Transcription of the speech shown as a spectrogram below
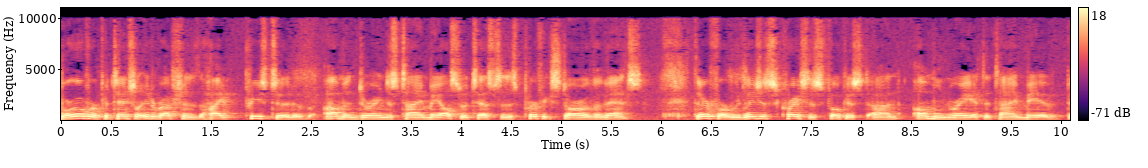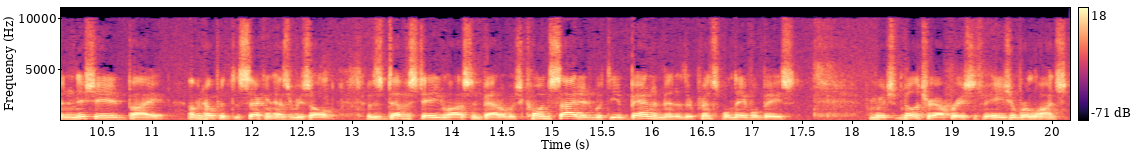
Moreover, potential interruption of the high priesthood of Amun during this time may also attest to this perfect storm of events. Therefore, religious crisis focused on Amun-Re at the time may have been initiated by Amenhotep II as a result of his devastating loss in battle, which coincided with the abandonment of their principal naval base from which military operations from Asia were launched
